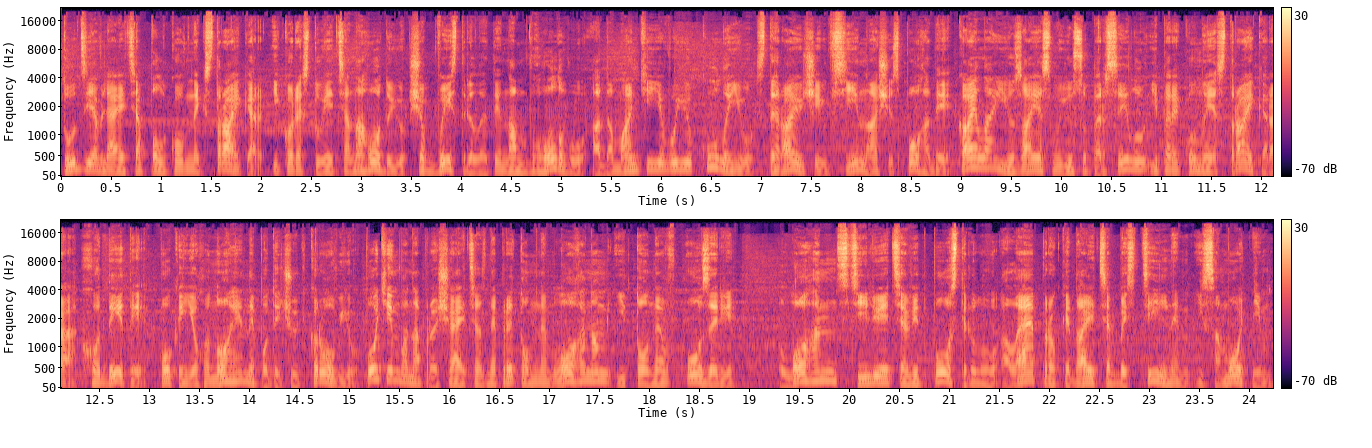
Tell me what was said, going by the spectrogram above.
Тут з'являється полковник Страйкер і користується нагодою, щоб вистрілити нам в голову адамантієвою кулею, стираючи всі наші спогади. Кайла юзає свою суперсилу і переконує страйкера ходити, поки його ноги не потечуть кров'ю. Потім вона прощається з непритомним Логаном і тоне в озері. Логан зцілюється від пострілу, але прокидається безцільним і самотнім.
